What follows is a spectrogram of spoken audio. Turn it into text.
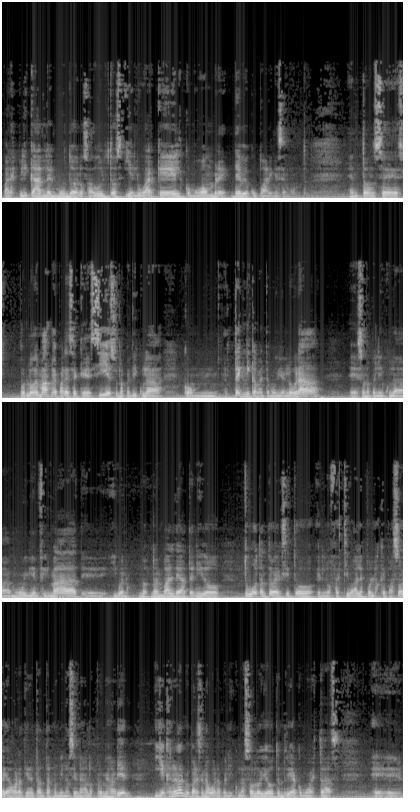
para explicarle el mundo de los adultos y el lugar que él como hombre debe ocupar en ese mundo. Entonces, por lo demás me parece que sí es una película con técnicamente muy bien lograda, es una película muy bien filmada eh, y bueno, no, en balde ha tenido tuvo tanto éxito en los festivales por los que pasó y ahora tiene tantas nominaciones a los premios Ariel. Y en general me parece una buena película. Solo yo tendría como estas. Eh,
